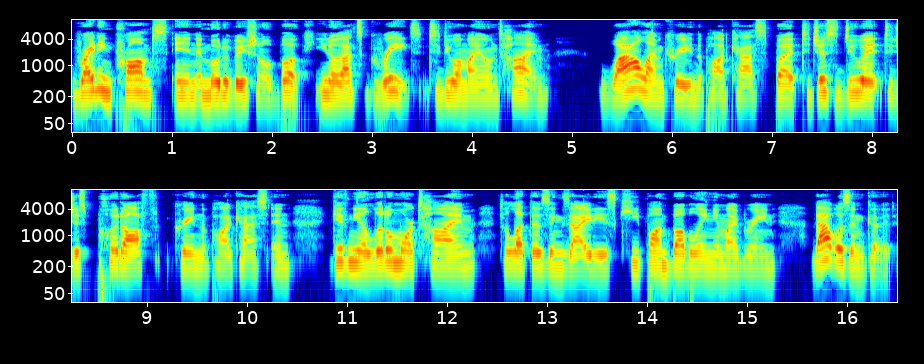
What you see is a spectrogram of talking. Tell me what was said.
writing prompts in a motivational book, you know, that's great to do on my own time while I'm creating the podcast, but to just do it, to just put off creating the podcast and give me a little more time to let those anxieties keep on bubbling in my brain, that wasn't good.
